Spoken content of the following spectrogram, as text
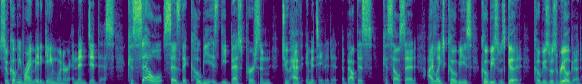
So Kobe Bryant made a game winner and then did this. Cassell says that Kobe is the best person to have imitated it. About this, Cassell said, I liked Kobe's. Kobe's was good. Kobe's was real good.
